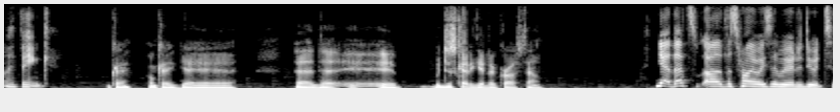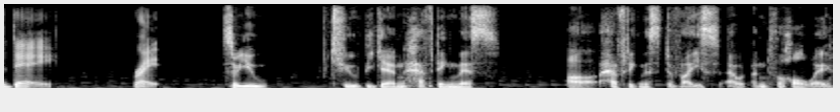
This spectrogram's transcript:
I think. Okay. Okay. Yeah. Yeah. yeah. And uh, uh, we just got to get it across town. Yeah, that's uh, that's probably why we said we had to do it today. Right. So you two begin hefting this, uh, hefting this device out into the hallway.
